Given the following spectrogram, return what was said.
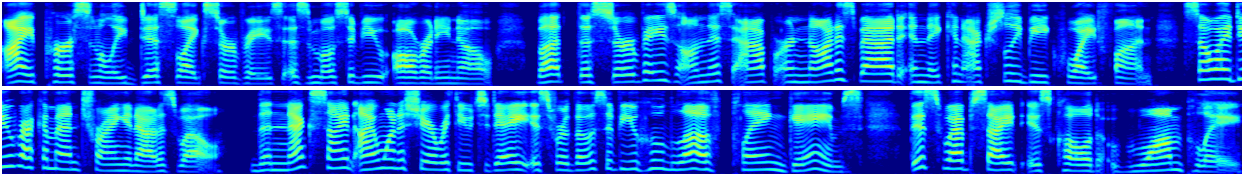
I personally dislike surveys, as most of you already know, but the surveys on this app are not as bad and they can actually be quite fun. So I do recommend trying it out as well. The next site I want to share with you today is for those of you who love playing games. This website is called Womplay.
